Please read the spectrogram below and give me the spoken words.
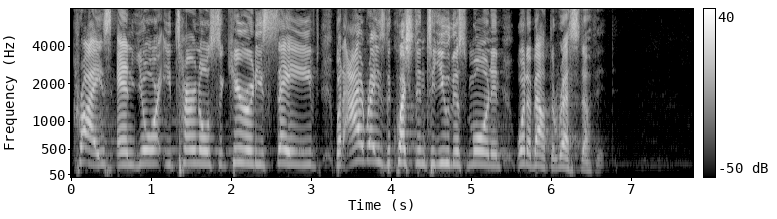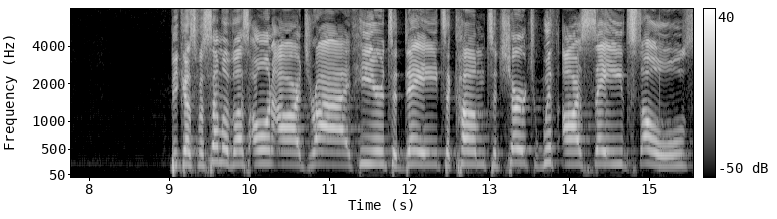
Christ and your eternal security saved. But I raise the question to you this morning what about the rest of it? Because for some of us on our drive here today to come to church with our saved souls,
